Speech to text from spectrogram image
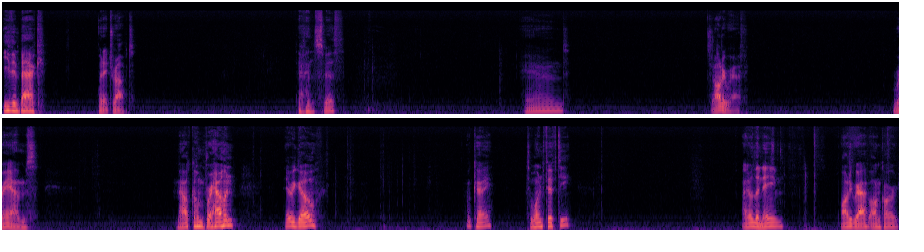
Even back when it dropped. Devin Smith. And it's an autograph. Rams. Malcolm Brown. There we go. Okay. To 150. I know the name. Autograph on card.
